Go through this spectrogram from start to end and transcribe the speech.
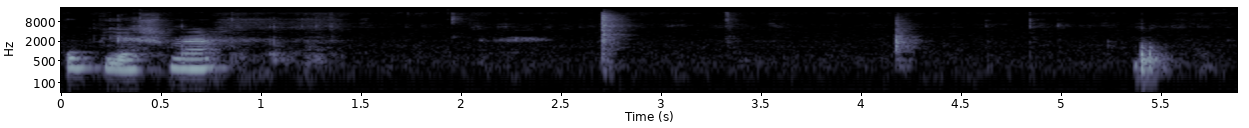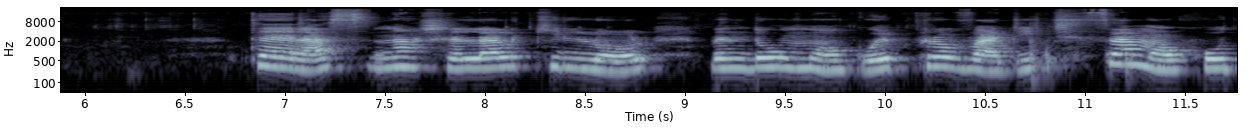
Ubierzmy. Teraz nasze lalki LOL będą mogły prowadzić samochód.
